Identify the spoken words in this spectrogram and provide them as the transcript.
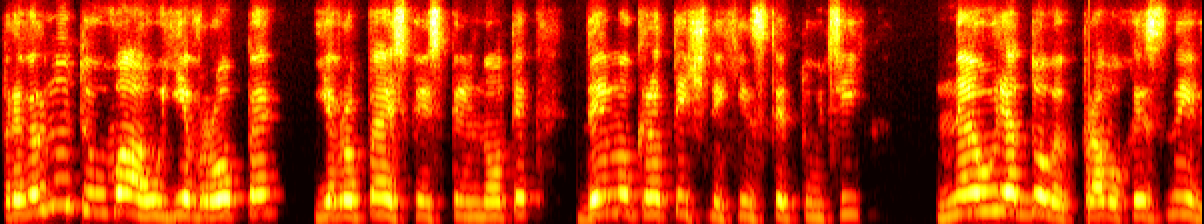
Привернути увагу Європи, європейської спільноти, демократичних інституцій, неурядових правохисних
